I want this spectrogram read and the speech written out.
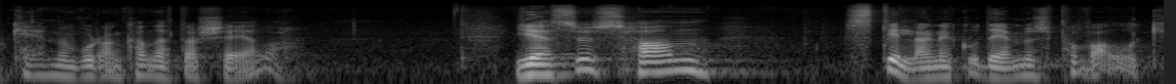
ok, men hvordan kan dette skje. da? Jesus han stiller Nikodemus på valg.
